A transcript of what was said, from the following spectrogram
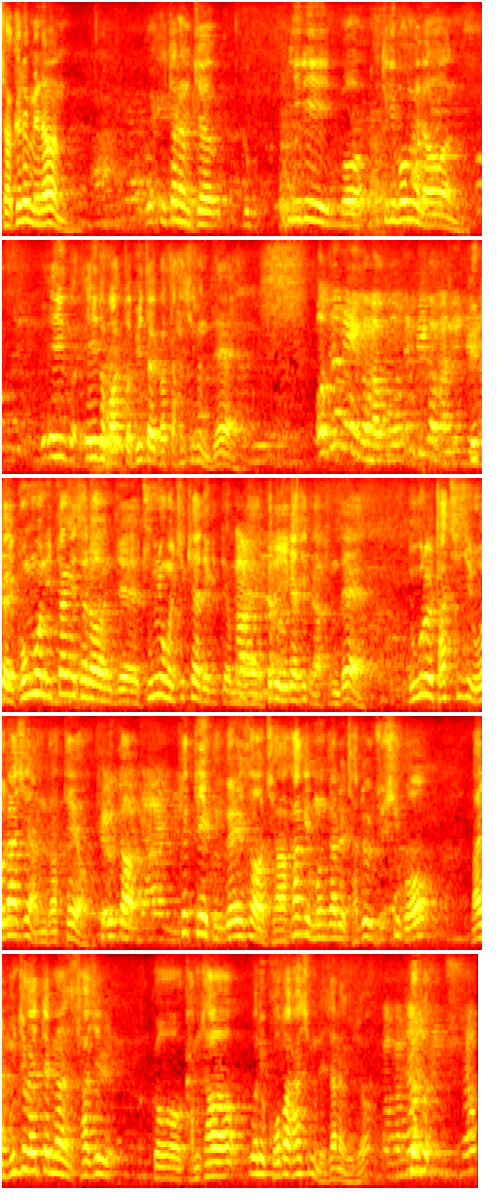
자 그러면은 그 일단은 저그 일이 뭐 어떻게 보면은 A, A도 맞다 B도 맞다 하시는데 어떤 A가 맞고 어떤 B가 맞는지. 그러니까 공무원 입장에서는 이제 중용을 지켜야 되기 때문에 맞습니다. 그런 얘기하시는 것 같은데 누구를 다치지 원하시지 않는 것 같아요. 그러니까 팩트에 근거해서 정확하게 뭔가를 자료를 주시고 만약 문제가 있다면 사실 그 감사원에 고발하시면 되잖아요, 그죠? 아, 좀 있습니다.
